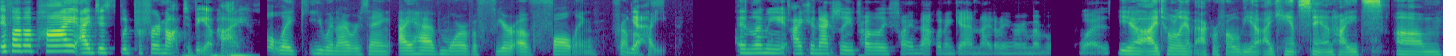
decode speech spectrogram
if I'm up high. I just would prefer not to be up high. Well, like you and I were saying, I have more of a fear of falling from Yes. a height. And let me I can actually probably find that one again. I don't even remember what it was. yeah, I totally have acrophobia. I can't stand heights. Um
